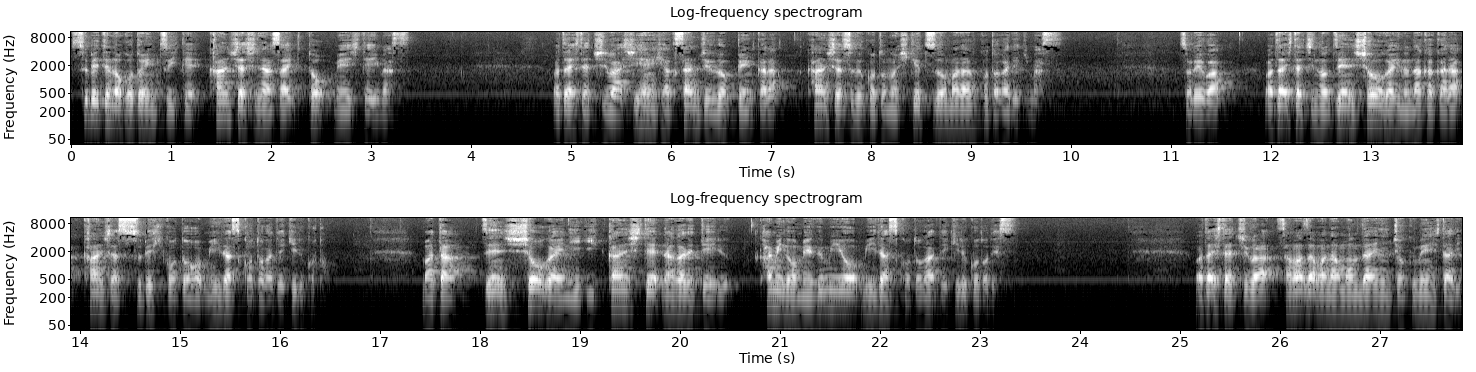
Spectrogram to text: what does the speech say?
全てのことについて感謝しなさいと命じています。私たちは詩編136編から感謝することの秘訣を学ぶことができます。それは私たちの全生涯の中から感謝すべきことを見いだすことができること。また全生涯に一貫して流れている神の恵みを見いだすことができることです。私たちはさまざまな問題に直面したり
